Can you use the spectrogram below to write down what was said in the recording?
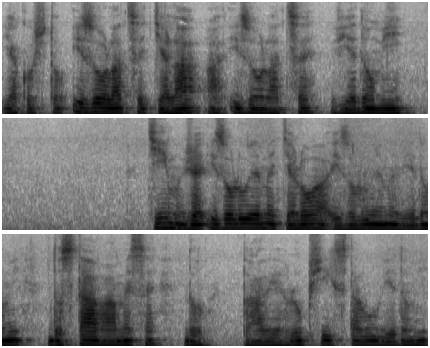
jakožto izolace těla a izolace vědomí. Tím, že izolujeme tělo a izolujeme vědomí, dostáváme se do právě hlubších stavů vědomí,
